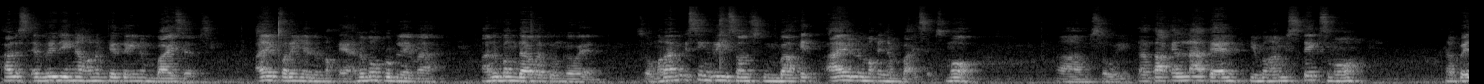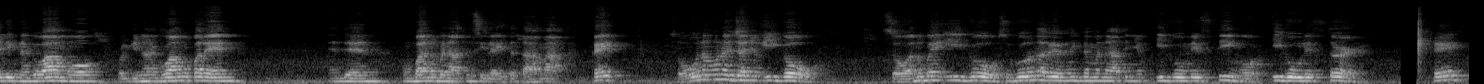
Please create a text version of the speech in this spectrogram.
Halos everyday na ako nagtitrain ng biceps. Ayaw pa rin niya lumaki. Ano bang problema? Ano bang dapat kong gawin? So, marami kasing reasons kung bakit ayaw lumaki ng biceps mo. Um, so, itatakil natin yung mga mistakes mo na pwedeng nagawa mo or ginagawa mo pa rin and then kung paano ba natin sila itatama. Okay? So, unang-una dyan yung ego. So, ano ba yung ego? Siguro naririnig naman natin yung ego lifting or ego lifter. Okay?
